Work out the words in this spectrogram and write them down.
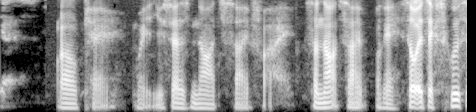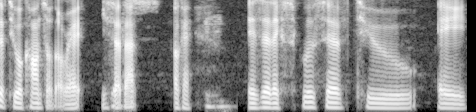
Yes. Okay. Wait, you said it's not sci-fi. So not sci. Okay, so it's exclusive to a console, though, right? You said that. Yes. Okay. Mhm. Is it exclusive to a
